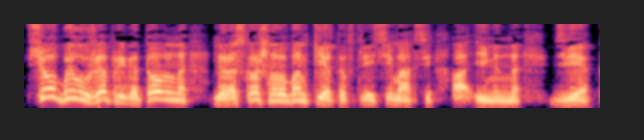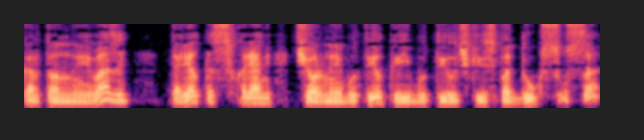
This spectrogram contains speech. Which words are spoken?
Все было уже приготовлено для роскошного банкета в третьем акте, а именно две картонные вазы, тарелка с сухарями, черная бутылка и бутылочка из-под уксуса.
